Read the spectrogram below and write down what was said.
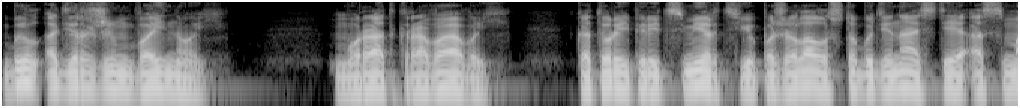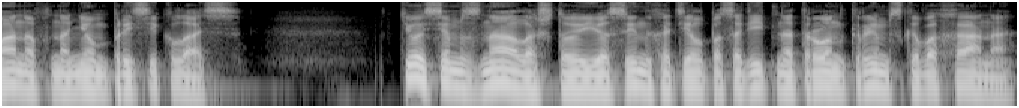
был одержим войной. Мурат Кровавый, который перед смертью пожелал, чтобы династия османов на нем пресеклась. Тесем знала, что ее сын хотел посадить на трон крымского хана.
